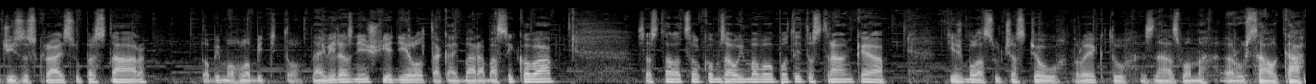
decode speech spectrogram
Jesus Christ Superstar, to by mohlo byť to najvýraznejšie dielo, tak aj Bara Basiková sa stala celkom zaujímavou po tejto stránke a tiež bola súčasťou projektu s názvom Rusalka.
